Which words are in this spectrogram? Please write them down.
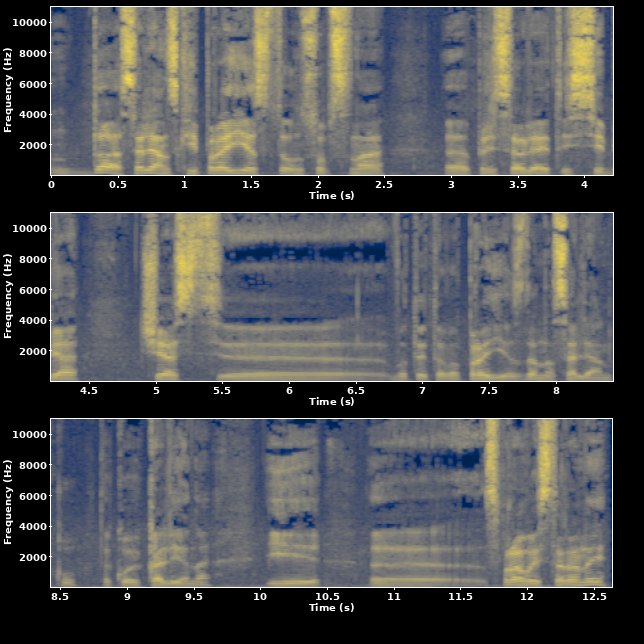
Да, Солянский проезд, он, собственно, э, представляет из себя часть э, вот этого проезда на солянку, такое колено. И э, с правой стороны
